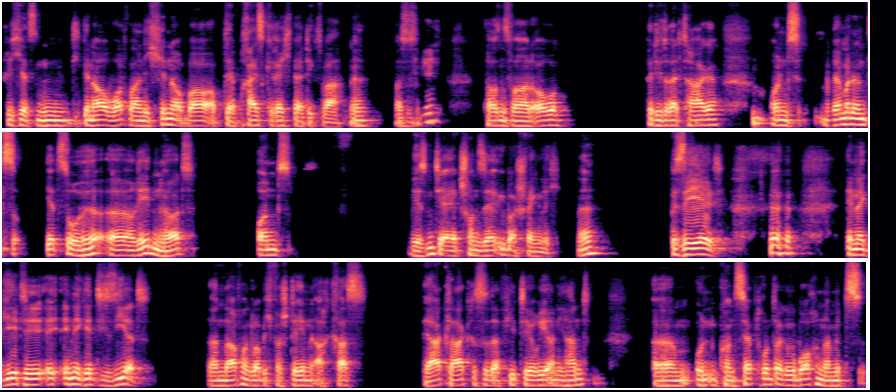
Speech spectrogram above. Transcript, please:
kriege ich jetzt die genaue Wortwahl nicht hin, aber ob der Preis gerechtfertigt war. Ne? Was ist mhm. 1200 Euro für die drei Tage? Und wenn man uns jetzt so äh, reden hört und wir sind ja jetzt schon sehr überschwänglich, ne? beseelt, energeti energetisiert, dann darf man, glaube ich, verstehen, ach krass, ja klar, kriegst du da viel Theorie an die Hand ähm, und ein Konzept runtergebrochen, damit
